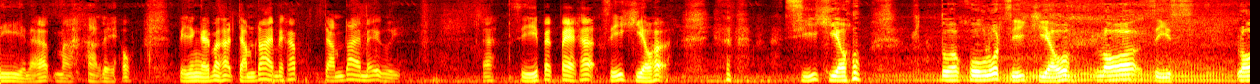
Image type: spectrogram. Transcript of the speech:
นี่นะครับมาแล้ว เป็นยังไงบ้างครับจำได้ไหมครับจำได้ไหมเอ่ยนะสีแปลกๆฮะสีเขียวฮะสีเขียว ตัวโครงรถสีเขียวล้อสีล้อ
